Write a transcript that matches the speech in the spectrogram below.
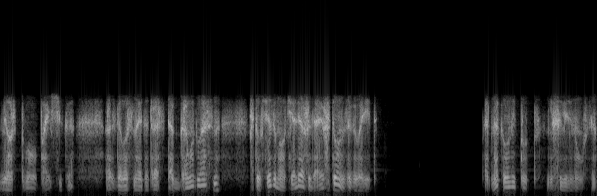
мертвого пайщика раздалось на этот раз так громогласно, что все замолчали, ожидая, что он заговорит. Однако он и тут не шевельнулся.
